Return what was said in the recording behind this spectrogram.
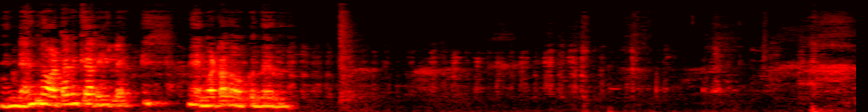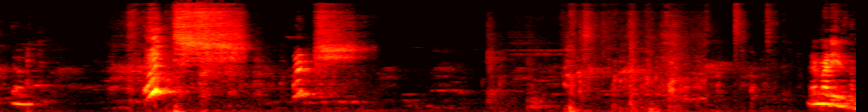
നിന്നെ നോട്ടം എനിക്കറിയില്ല? നീ എങ്ങോട്ടാ നോക്കുന്നതെന്ന്? മടിയിരുന്നു.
